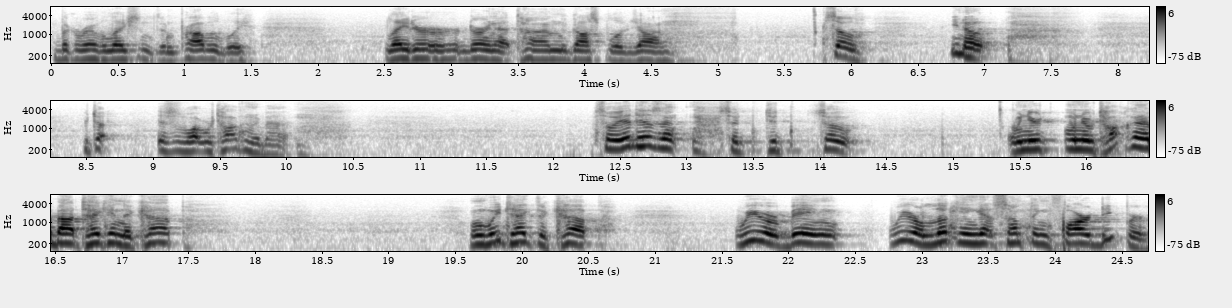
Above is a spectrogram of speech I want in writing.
the book of Revelations, and probably later or during that time, the Gospel of John. So, you know, ta- this is what we're talking about. So it isn't. So, so when you're, when you're talking about taking the cup, when we take the cup, we are being, we are looking at something far deeper.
